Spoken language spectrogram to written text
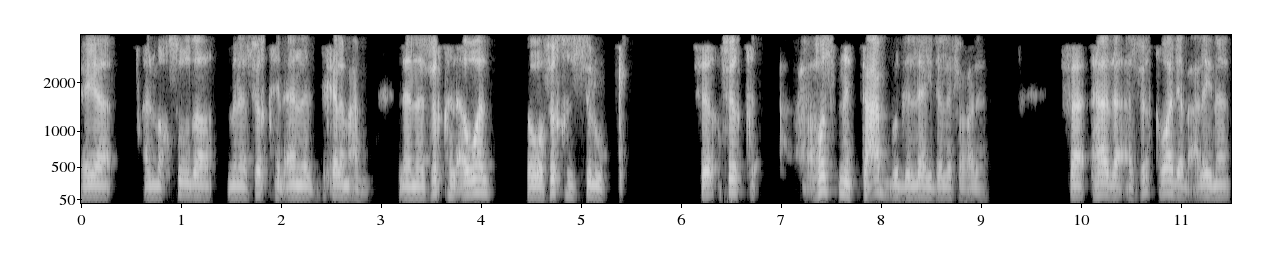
هي المقصودة من الفقه الآن الذي نتكلم عنه. لأن الفقه الأول هو فقه السلوك فقه حسن التعبد لله جل وعلا. فهذا الفقه واجب علينا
